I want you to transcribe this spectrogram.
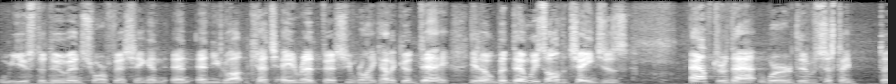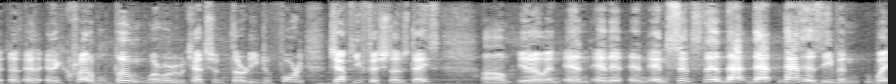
used to do inshore fishing and, and, and you go out and catch a redfish, you were like, had a good day. You know, but then we saw the changes after that where there was just a, a- an incredible boom where we were catching 30 to 40. Jeff, you fished those days. Um, you know, and and and, it, and and since then that that that has even wa-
